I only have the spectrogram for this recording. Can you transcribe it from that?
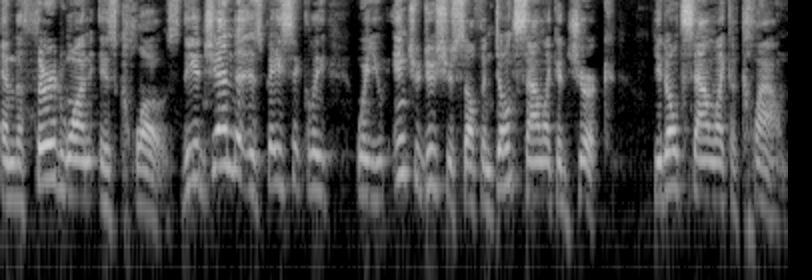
And the third one is close. The agenda is basically where you introduce yourself and don't sound like a jerk. You don't sound like a clown.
